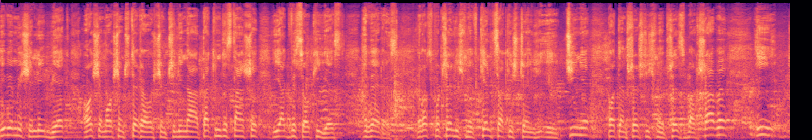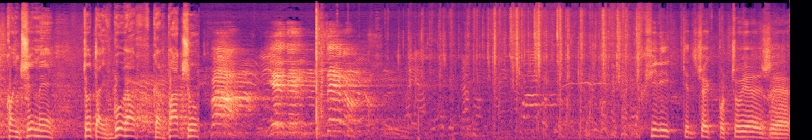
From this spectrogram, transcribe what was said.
i wymyślili bieg 8848, czyli na takim dystansie, jak wysoki jest Everest. Rozpoczęliśmy w Kielcach i Szczecinie, potem przeszliśmy przez Warszawę i kończymy tutaj w górach, w Karpaczu. dwa, jeden, zero. W chwili, kiedy człowiek poczuje, że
